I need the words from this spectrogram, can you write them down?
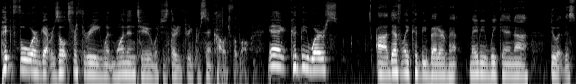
picked four, got results for three, went one and two, which is 33% college football. Yeah, it could be worse. Uh, definitely could be better. Maybe we can uh, do it this.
